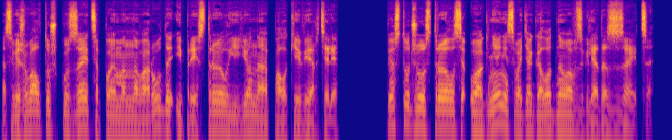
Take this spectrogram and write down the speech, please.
освежевал тушку зайца, пойманного руда, и пристроил ее на палке вертеле. Пес тут же устроился у огня, не сводя голодного взгляда с зайца.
